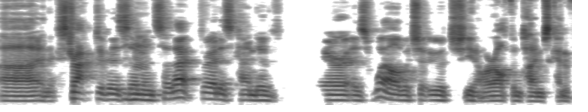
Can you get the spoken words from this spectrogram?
uh, and extractivism, mm-hmm. and so that thread is kind of there as well, which which you know are oftentimes kind of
